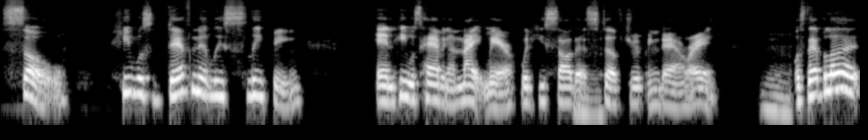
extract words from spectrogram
So he was definitely sleeping and he was having a nightmare when he saw that Mm, stuff dripping down, right? mm. Was that blood?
